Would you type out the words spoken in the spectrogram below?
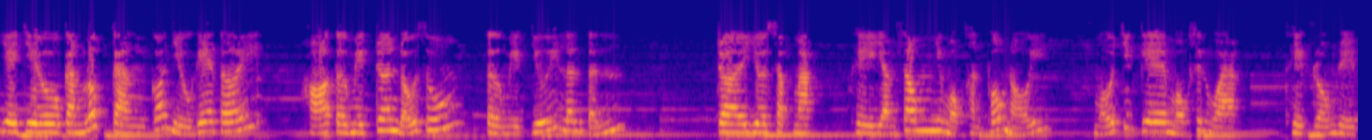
Về chiều càng lúc càng có nhiều ghe tới, họ từ miệt trên đổ xuống, từ miệt dưới lên tỉnh. Trời vừa sập mặt thì dầm sông như một thành phố nổi, mỗi chiếc ghe một sinh hoạt, thiệt rộn rịp.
